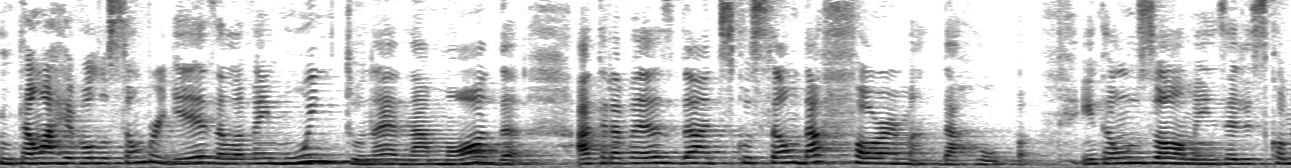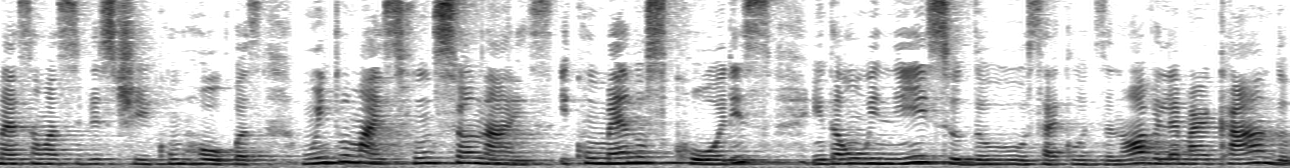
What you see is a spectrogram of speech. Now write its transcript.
Então a revolução burguesa ela vem muito né, na moda através da discussão da forma da roupa. Então os homens eles começam a se vestir com roupas muito mais funcionais e com menos cores. Então o início do século XIX ele é marcado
